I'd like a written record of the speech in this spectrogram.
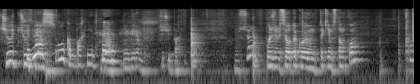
Чуть-чуть Ты знаешь, луком пахнет. прям. Да, имбирем чуть-чуть пахнет. Ну все, пользуемся вот такой, таким станком. Так,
